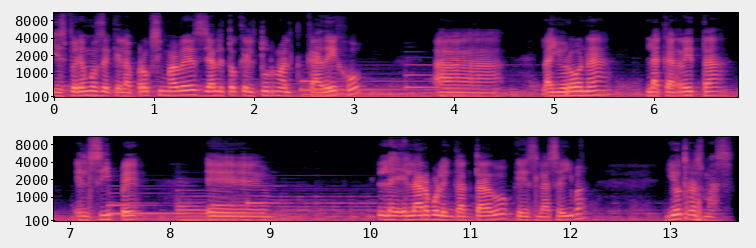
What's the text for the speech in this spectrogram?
y esperemos de que la próxima vez ya le toque el turno al cadejo, a la llorona, la carreta, el cipe, eh, el árbol encantado, que es la ceiba, y otras más.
